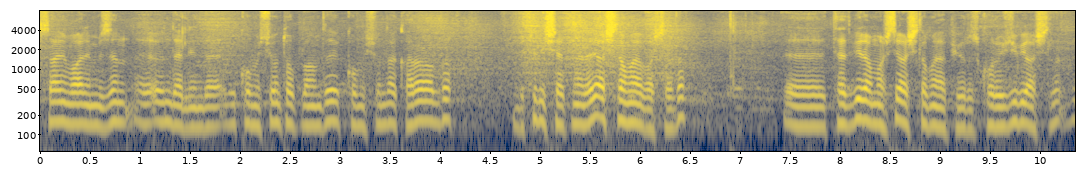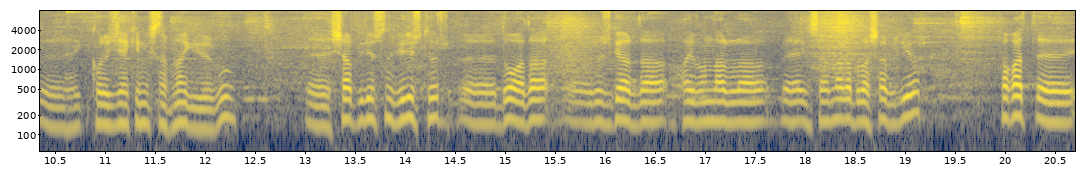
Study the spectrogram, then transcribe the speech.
Sayın Valimizin e, önderliğinde bir komisyon toplandı. Komisyonda karar aldık. Bütün işletmeleri aşılamaya başladık. E, tedbir amaçlı aşılama yapıyoruz. Koruyucu bir aşıla, e, koruyucu hekimlik sınıfına giriyor bu. E, şap biliyorsunuz virüstür. E, doğada, e, rüzgarda, hayvanlarla veya insanlarla bulaşabiliyor. Fakat e,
